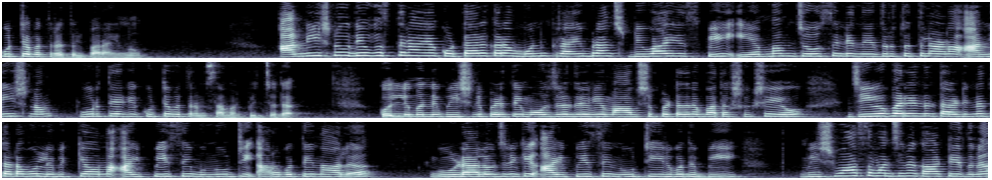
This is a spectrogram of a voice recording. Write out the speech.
കുറ്റപത്രത്തിൽ പറയുന്നു. അന്വേഷണ ഉദ്യോഗസ്ഥനായ കൊട്ടാരക്കര മുൻ ക്രൈംബ്രാഞ്ച് ഡിവൈഎസ്പി എം എം ജോസിന്റെ നേതൃത്വത്തിലാണ് അന്വേഷണം പൂർത്തിയാക്കി കുറ്റപത്രം സമർപ്പിച്ചത്. കൊല്ലുമെന്ന് ഭീഷണിപ്പെടുത്തി മോചനദ്രവ്യം ആവശ്യപ്പെട്ടതിന് വധശിക്ഷയോ ജീവപര്യന്തം തടിന തടവോ ലഭിക്കാവുന്ന ഐ പി സി മുന്നൂറ്റി അറുപത്തിനാല് ഗൂഢാലോചനയ്ക്ക് ഐ പി സി നൂറ്റി ഇരുപത് ബി വിശ്വാസവഞ്ചന കാട്ടിയതിന്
